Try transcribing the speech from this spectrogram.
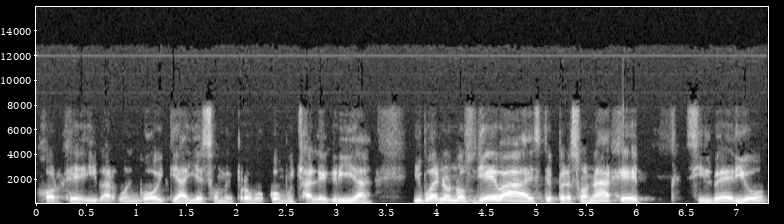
Jorge Ibargüengoitia y eso me provocó mucha alegría. Y bueno, nos lleva a este personaje, Silverio,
